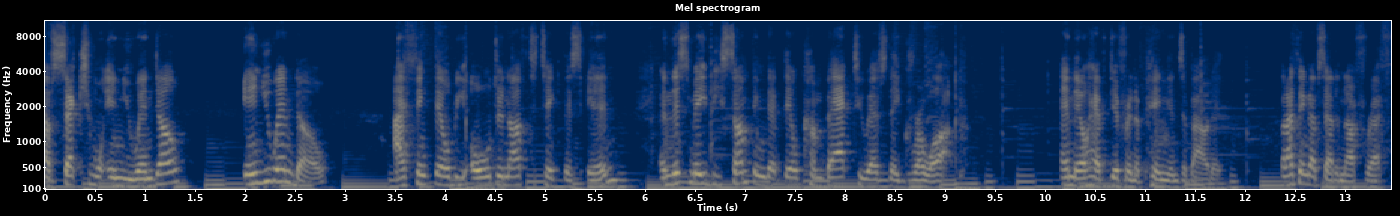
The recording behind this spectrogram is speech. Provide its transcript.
of sexual innuendo, innuendo, I think they'll be old enough to take this in. And this may be something that they'll come back to as they grow up and they'll have different opinions about it. But I think I've said enough, Ref.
